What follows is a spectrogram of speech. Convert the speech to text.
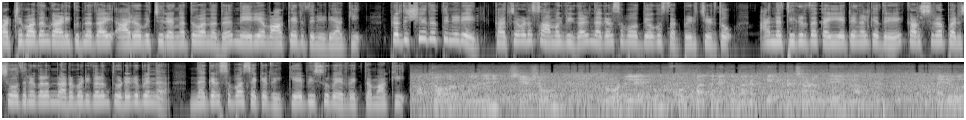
പക്ഷപാതം കാണിക്കുന്നതായി ആരോപിച്ച് രംഗത്ത് വന്നത് നേരിയ വാക്കേറ്റത്തിനിടയാക്കി. പ്രതിഷേധത്തിനിടയിൽ കച്ചവട സാമഗ്രികൾ നഗരസഭാ ഉദ്യോഗസ്ഥർ പിടിച്ചെടുത്തു. അനധികൃത കയ്യേറ്റങ്ങൾക്കെതിരെ കർശന പരിശോധനകളും നടപടികളും തുടരുമെന്ന് നഗരസഭാ സെക്രട്ടറി കെ പി സുബൈർ വ്യക്തമാക്കി. ഒക്ടോബർ ഒന്നിന് ശേഷവും റോഡിലേക്കും ഫുട്പാത്തിലേക്കും ഇറക്കി കച്ചവടം ചെയ്യുന്ന തെരുവ്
